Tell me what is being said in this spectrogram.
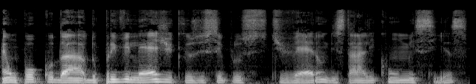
é um pouco da, do privilégio que os discípulos tiveram de estar ali com o Messias.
